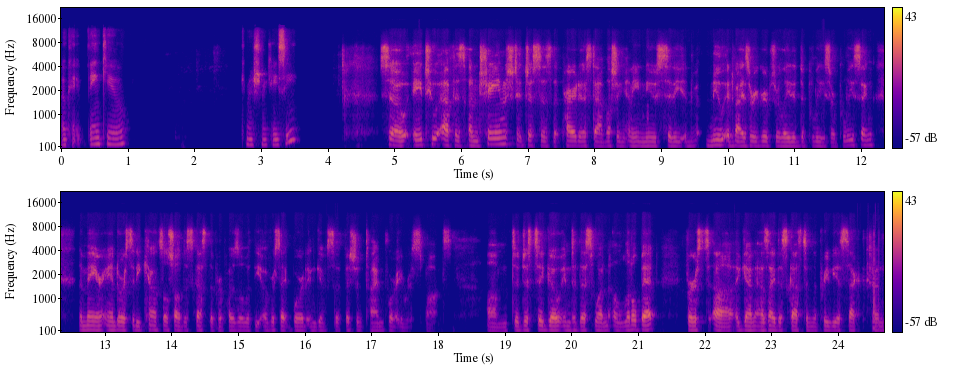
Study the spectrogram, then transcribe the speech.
Okay, thank you. Commissioner Casey? So A2F is unchanged. It just says that prior to establishing any new city, new advisory groups related to police or policing, the mayor and or city council shall discuss the proposal with the oversight board and give sufficient time for a response. Um, so just to go into this one a little bit, first, uh, again, as I discussed in the previous section,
